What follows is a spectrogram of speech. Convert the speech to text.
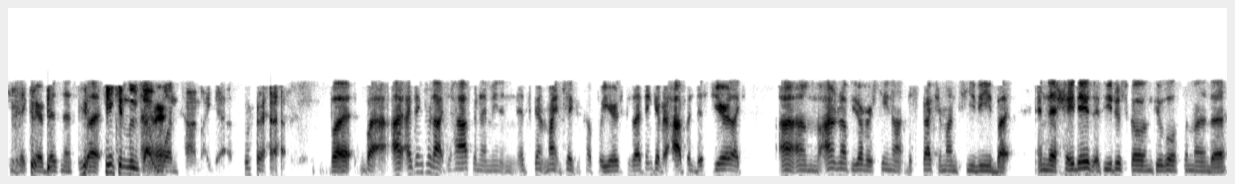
can take care of business. But he can lose that uh, one time, I guess. but but I, I think for that to happen, I mean, it's gonna might take a couple of years because I think if it happened this year, like um, I don't know if you've ever seen uh, the Spectrum on TV, but in the heydays, if you just go and Google some of the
